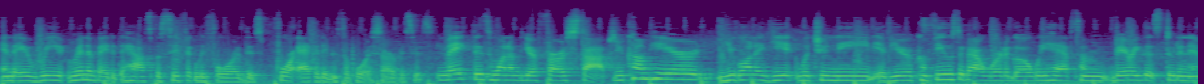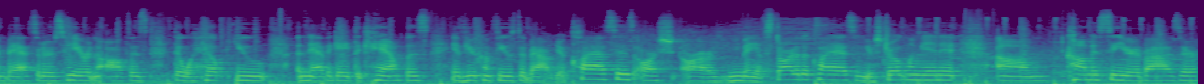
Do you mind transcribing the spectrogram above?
and they re renovated the house specifically for this for academic support services. Make this one of your first stops. You come here, you're going to get what you need. If you're confused about where to go, we have some very good student ambassadors here in the office that will help you navigate the campus. If you're confused about your classes or, or you may have started a class and you're struggling in it, um, come and see your advisor.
